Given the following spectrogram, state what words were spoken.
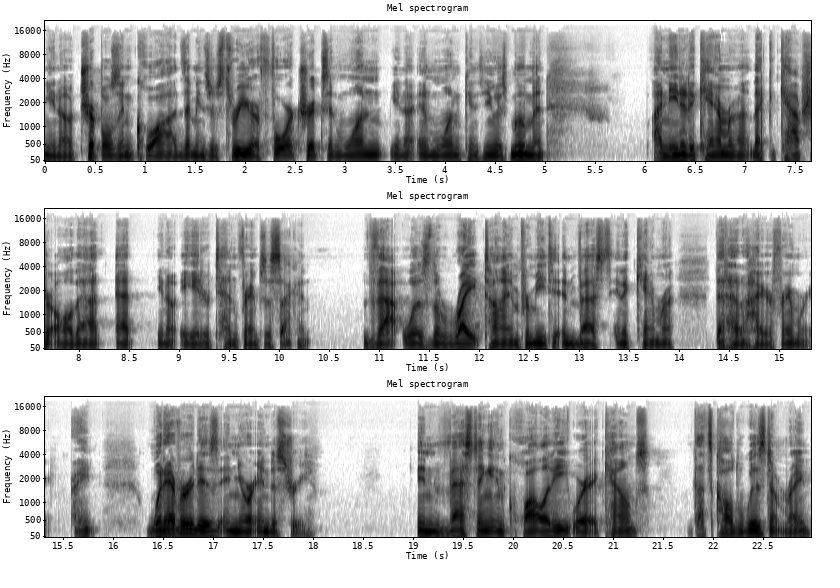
you know triples and quads that means there's three or four tricks in one you know in one continuous movement i needed a camera that could capture all that at you know 8 or 10 frames a second. That was the right time for me to invest in a camera that had a higher frame rate right whatever it is in your industry investing in quality where it counts, that's called wisdom, right?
